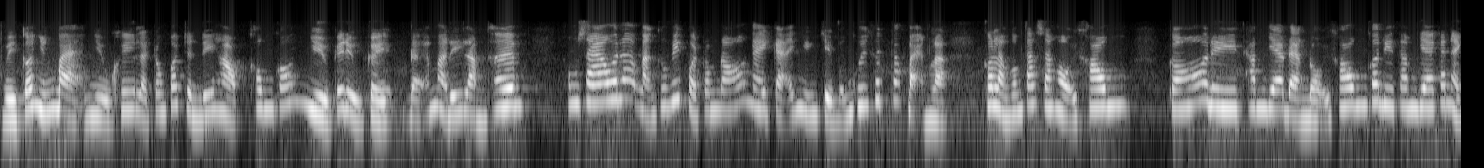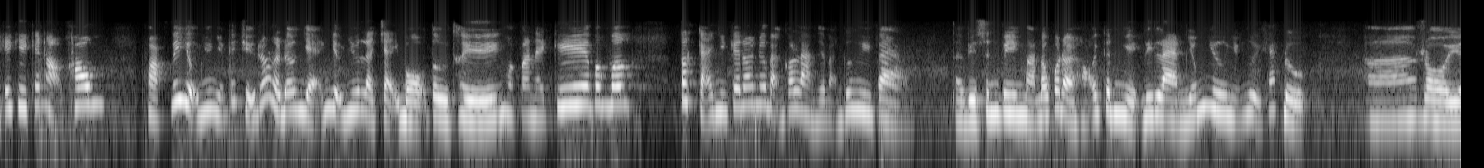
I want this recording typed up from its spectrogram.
Vì có những bạn nhiều khi là trong quá trình đi học không có nhiều cái điều kiện để mà đi làm thêm. Không sao hết á, bạn cứ viết vào trong đó, ngay cả những chị vẫn khuyến khích các bạn là có làm công tác xã hội không? Có đi tham gia đoàn đội không? Có đi tham gia cái này, cái kia, cái nọ không? Hoặc ví dụ như những cái chuyện rất là đơn giản ví dụ như là chạy bộ từ thiện hoặc là này kia vân vân. Tất cả những cái đó nếu bạn có làm thì bạn cứ ghi vào. Tại vì sinh viên mà đâu có đòi hỏi kinh nghiệm đi làm giống như những người khác được. À, rồi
